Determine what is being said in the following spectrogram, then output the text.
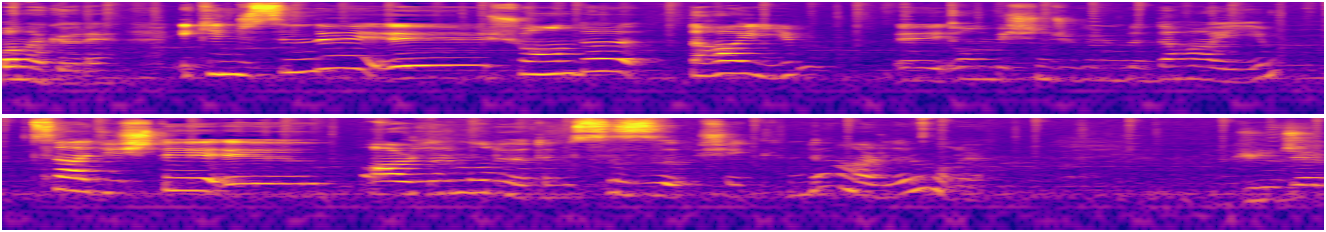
bana göre. İkincisinde e, şu anda daha iyiyim. E, 15. günümde daha iyiyim. Sadece işte e, ağrılarım oluyor tabii sızı şeklinde ağrılarım oluyor. Güncel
